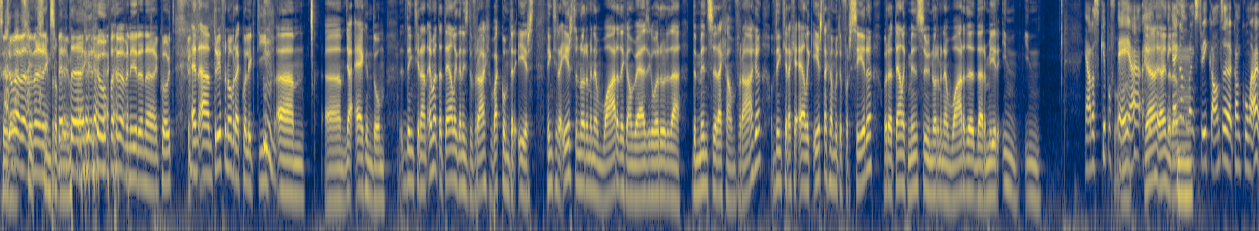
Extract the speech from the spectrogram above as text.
Zo, we hebben, we hebben een geen expert eh, geroepen. We hebben hier een eh, quote. En ehm, terug even over dat collectief ehm, ehm, ja, eigendom. Denk je dan, en want uiteindelijk dan is de vraag, wat komt er eerst? Denk je dat eerst de normen en waarden gaan wijzigen, waardoor dat de mensen dat gaan vragen? Of denk je dat je eigenlijk eerst dat gaat moeten forceren, waar uiteindelijk mensen hun normen en waarden daar meer in... in ja, dat is kip of ei. Hè. Ja, ja, ik denk dat het Mhm. langs twee kanten kan komen. hè.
